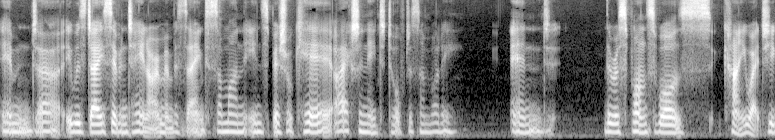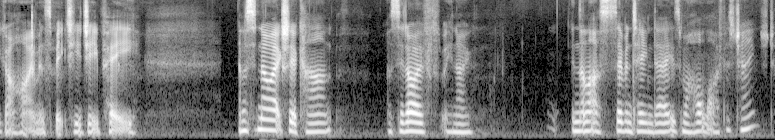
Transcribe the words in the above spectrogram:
And uh, it was day 17. I remember saying to someone in special care, I actually need to talk to somebody. And the response was, Can't you wait till you go home and speak to your GP? And I said, No, actually, I can't. I said, I've, you know, in the last 17 days, my whole life has changed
